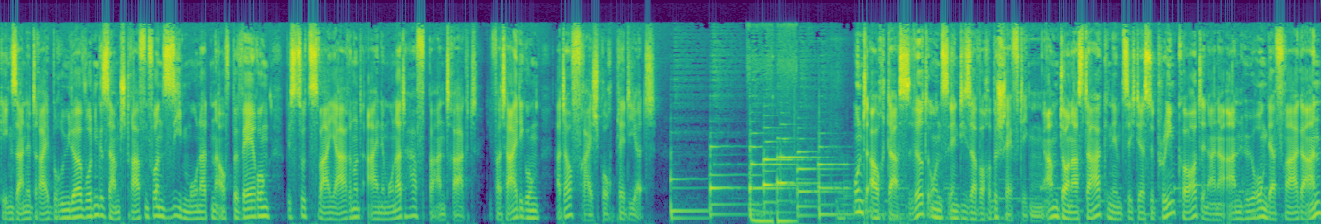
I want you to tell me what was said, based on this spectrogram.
Gegen seine drei Brüder wurden Gesamtstrafen von sieben Monaten auf Bewährung bis zu zwei Jahren und einem Monat Haft beantragt. Die Verteidigung hat auf Freispruch plädiert. Und auch das wird uns in dieser Woche beschäftigen. Am Donnerstag nimmt sich der Supreme Court in einer Anhörung der Frage an,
